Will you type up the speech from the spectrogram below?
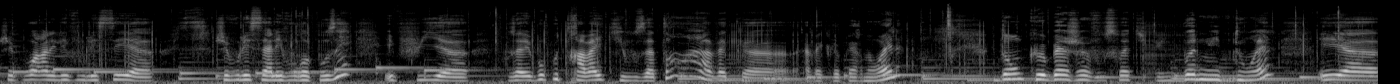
Je vais pouvoir aller vous laisser, euh, je vais vous laisser aller vous reposer. Et puis, euh, vous avez beaucoup de travail qui vous attend hein, avec, euh, avec le Père Noël. Donc, euh, ben, je vous souhaite une bonne nuit de Noël. Et euh,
